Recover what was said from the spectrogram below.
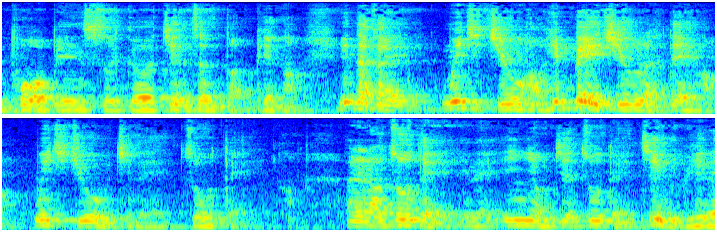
破冰诗歌见证短片吼，因大概每一周吼，迄八周内底吼，每一周有一个主题吼，啊，然后主题因为应用这主题进入迄个，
